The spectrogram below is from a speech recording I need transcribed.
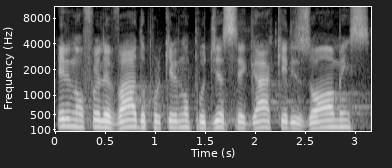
ele não foi levado porque ele não podia cegar aqueles homens,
